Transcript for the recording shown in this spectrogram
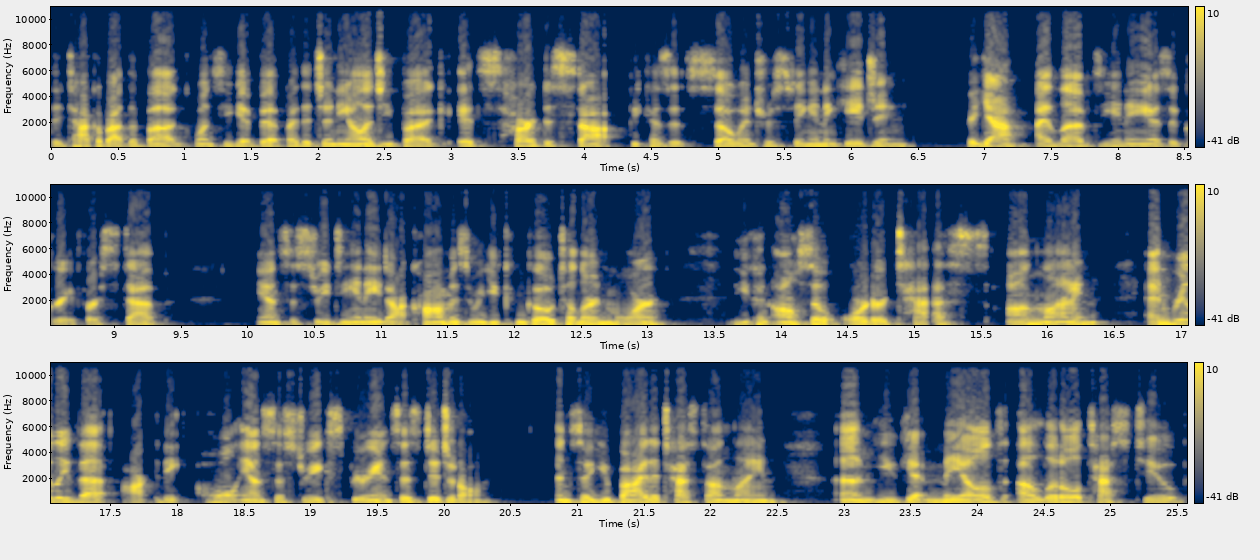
they talk about the bug. Once you get bit by the genealogy bug, it's hard to stop because it's so interesting and engaging. But yeah, I love DNA as a great first step ancestrydna.com is where you can go to learn more. You can also order tests online, and really the the whole ancestry experience is digital. And so you buy the test online. Um, you get mailed a little test tube,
